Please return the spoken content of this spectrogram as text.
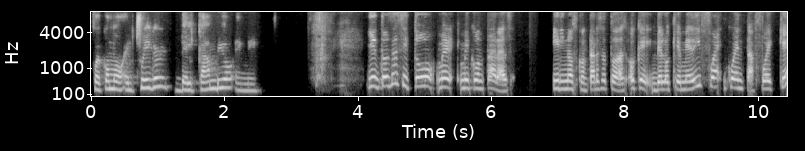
fue como el trigger del cambio en mí. Y entonces, si tú me, me contaras y nos contaras a todas, ok, de lo que me di fue, cuenta fue qué,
